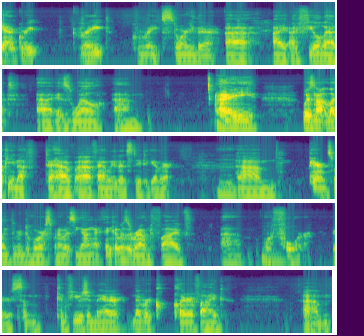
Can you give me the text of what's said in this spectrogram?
yeah, great, great, great story there. Uh, I, I feel that uh, as well. Um, I was not lucky enough to have a family that stayed together. Mm. Um, parents went through a divorce when I was young. I think I was around five um, or mm. four. There's some confusion there, never cl- clarified. Um,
